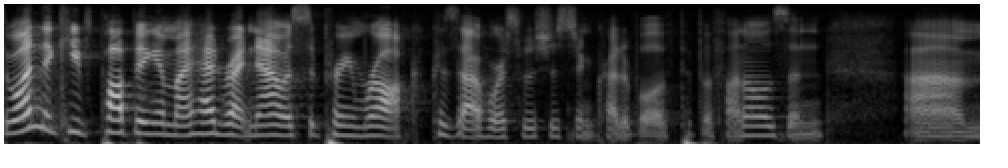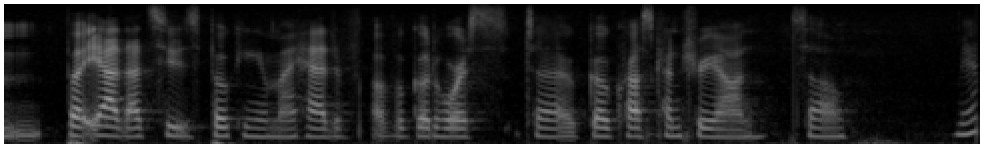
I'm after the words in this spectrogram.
the one that keeps popping in my head right now is Supreme Rock because that horse was just incredible of Pippa Funnell's and um, but yeah that's who's poking in my head of, of a good horse to go cross country on so yeah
